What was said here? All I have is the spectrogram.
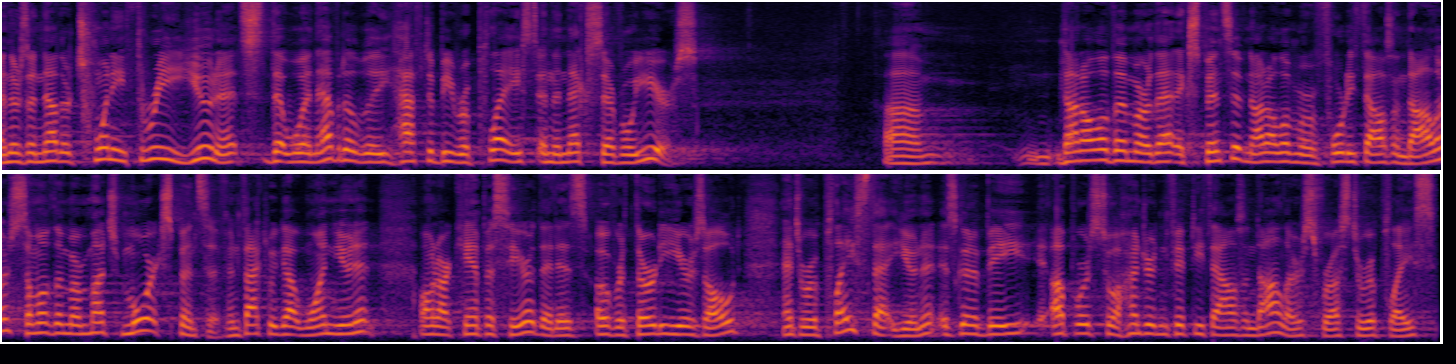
And there's another 23 units that will inevitably have to be replaced in the next several years. Um, not all of them are that expensive. Not all of them are $40,000. Some of them are much more expensive. In fact, we've got one unit on our campus here that is over 30 years old. And to replace that unit is going to be upwards to $150,000 for us to replace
